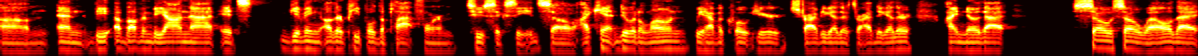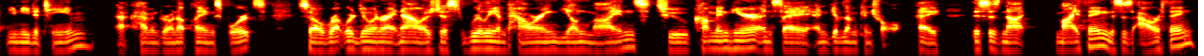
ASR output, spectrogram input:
um, and be above and beyond that it's giving other people the platform to succeed. So I can't do it alone. We have a quote here strive together, thrive together. I know that so, so well that you need a team uh, having grown up playing sports. So what we're doing right now is just really empowering young minds to come in here and say and give them control. Hey, this is not my thing. This is our thing.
